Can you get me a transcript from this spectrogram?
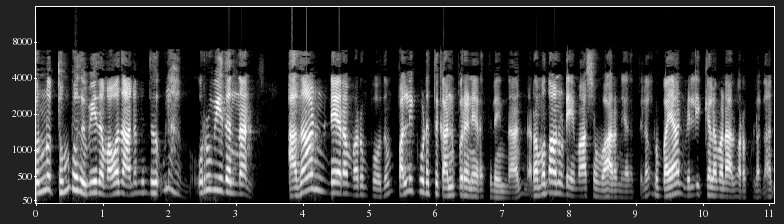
தொண்ணூத்தொன்பது வீதம் அவதானம் இந்த உலகம். ஒரு வீதம் தான் அதான் நேரம் வரும் போதும் பள்ளிக்கூடத்துக்கு அனுப்புற நேரத்திலையும் தான் ரமதானுடைய மாசம் வார நேரத்துல ஒரு பயான் வெள்ளிக்கிழமை நாள் வரக்குள்ளதான்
